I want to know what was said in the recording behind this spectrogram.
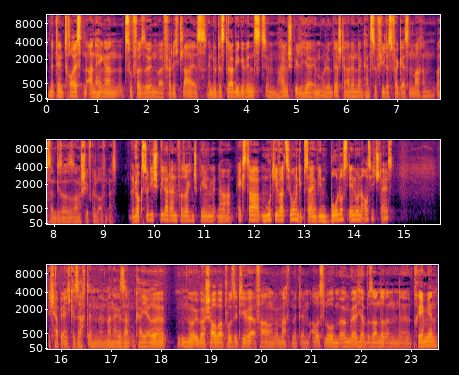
mit den treuesten Anhängern zu versöhnen, weil völlig klar ist, wenn du das Derby gewinnst im Heimspiel hier im Olympiastadion, dann kannst du vieles vergessen machen, was in dieser Saison schiefgelaufen ist. Lockst du die Spieler dann vor solchen Spielen mit einer extra Motivation? Gibt es da irgendwie einen Bonus, den du in Aussicht stellst? Ich habe ehrlich gesagt in, in meiner gesamten Karriere nur überschaubar positive Erfahrungen gemacht mit dem Ausloben irgendwelcher besonderen äh, Prämien.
